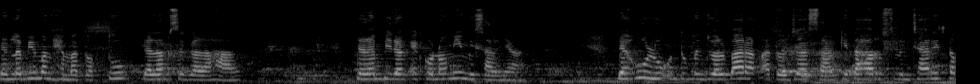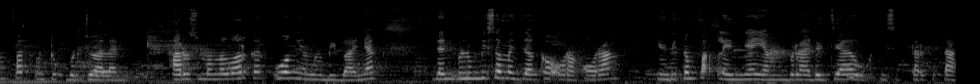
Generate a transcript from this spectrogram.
dan lebih menghemat waktu dalam segala hal dalam bidang ekonomi misalnya. Dahulu untuk menjual barang atau jasa, kita harus mencari tempat untuk berjualan, harus mengeluarkan uang yang lebih banyak dan belum bisa menjangkau orang-orang yang di tempat lainnya yang berada jauh di sekitar kita.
